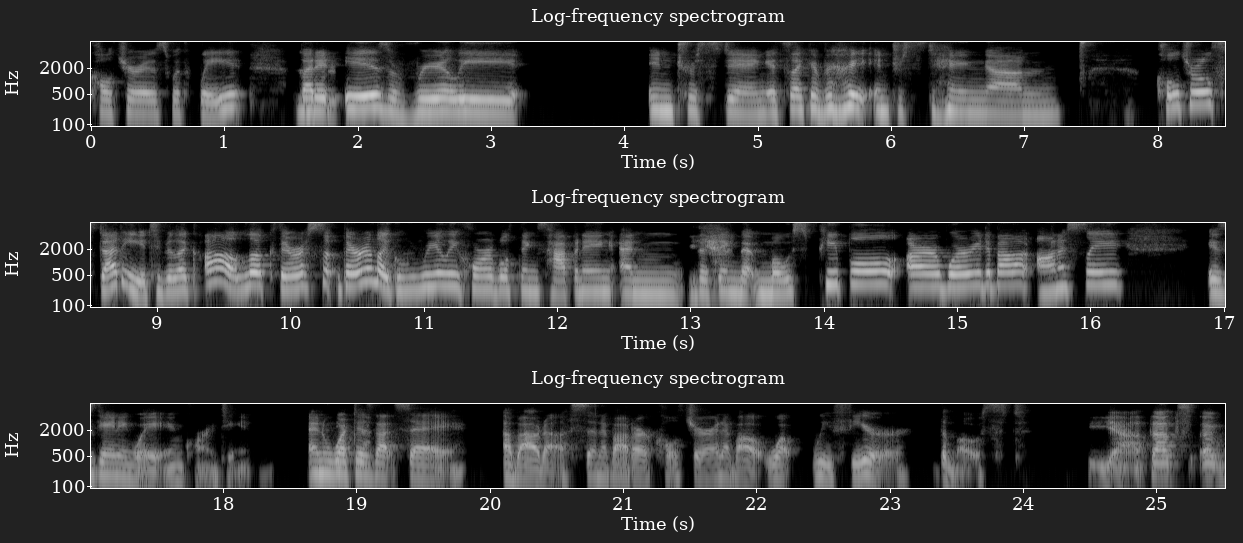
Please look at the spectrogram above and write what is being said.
culture is with weight, but mm-hmm. it is really interesting. It's like a very interesting um cultural study to be like, "Oh, look, there are so, there are like really horrible things happening and the yeah. thing that most people are worried about, honestly, is gaining weight in quarantine." And what yeah. does that say about us and about our culture and about what we fear the most. Yeah, that's a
